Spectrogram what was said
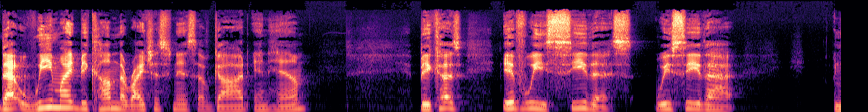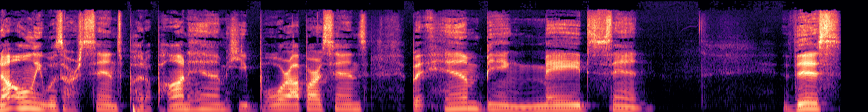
that we might become the righteousness of God in him. Because if we see this, we see that not only was our sins put upon him, he bore up our sins, but him being made sin. This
